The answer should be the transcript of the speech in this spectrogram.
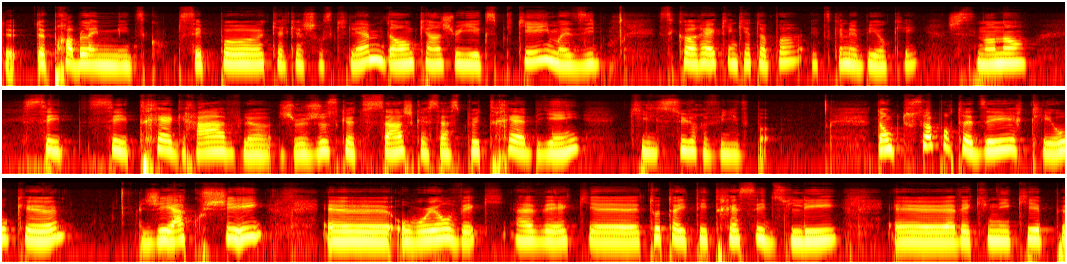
de problèmes médicaux. C'est pas quelque chose qu'il aime. Donc, quand je lui ai expliqué, il m'a dit C'est correct, inquiète pas, it's gonna be okay. Je dis Non, non, c'est très grave, là. Je veux juste que tu saches que ça se peut très bien qu'ils survivent pas. Donc, tout ça pour te dire, Cléo, que j'ai accouché euh, au Royal Vic avec euh, tout a été très cédulé euh, avec une équipe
